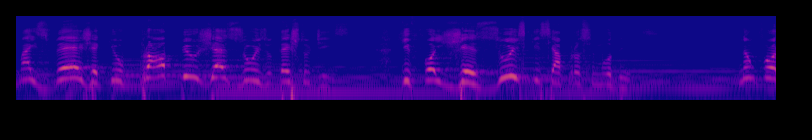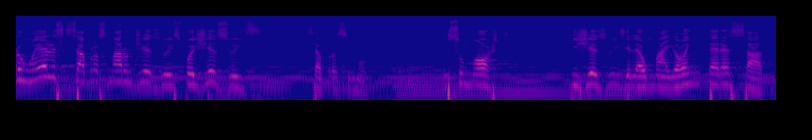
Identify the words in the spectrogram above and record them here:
Mas veja que o próprio Jesus, o texto diz, que foi Jesus que se aproximou deles. Não foram eles que se aproximaram de Jesus, foi Jesus que se aproximou. Isso mostra que Jesus ele é o maior interessado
